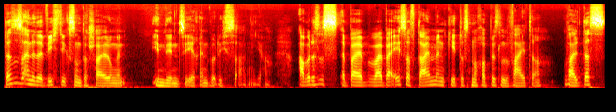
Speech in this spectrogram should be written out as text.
Das ist eine der wichtigsten Unterscheidungen in den Serien, würde ich sagen, ja. Aber das ist, äh, bei, bei, bei Ace of Diamond geht das noch ein bisschen weiter. Weil das,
